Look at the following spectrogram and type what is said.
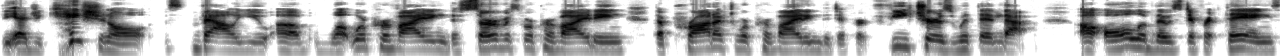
the educational value of what we're providing, the service we're providing, the product we're providing, the different features within that uh, all of those different things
